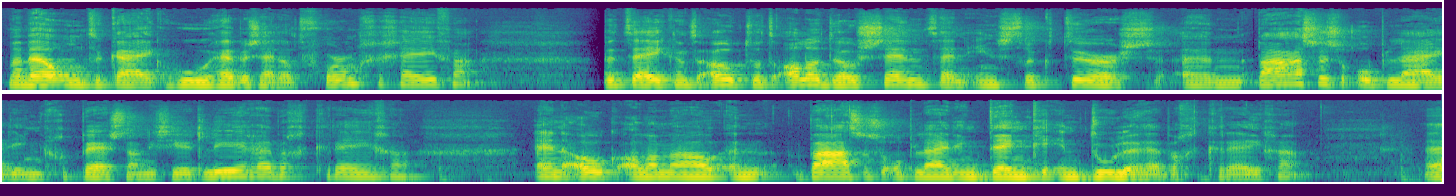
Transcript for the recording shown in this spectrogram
Maar wel om te kijken hoe hebben zij dat vormgegeven. Betekent ook dat alle docenten en instructeurs een basisopleiding gepersonaliseerd leren hebben gekregen. En ook allemaal een basisopleiding denken in doelen hebben gekregen. Uh,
